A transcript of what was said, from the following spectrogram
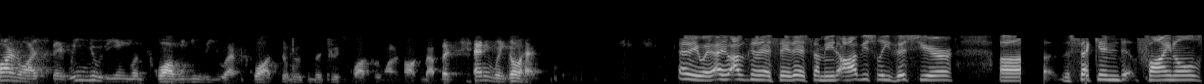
finalized today. We knew the England squad, we knew the U.S. squad, so those are the two squads we want to talk about. But anyway, go ahead. Anyway, I, I was going to say this. I mean, obviously this year, uh, the second finals,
